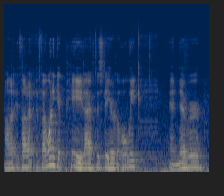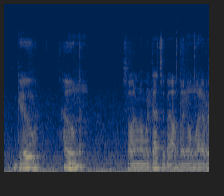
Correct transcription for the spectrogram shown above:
Uh, if I if I want to get paid, I have to stay here the whole week and never go home. So I don't know what that's about, but oh, whatever.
